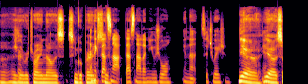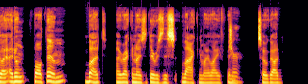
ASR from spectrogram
uh, as Sure. they were trying now as single parents. I think that's to- not that's not unusual in that situation. Yeah, Yeah. yeah. So I, I don't fault them, but I recognize that there was this lack in my life. And Sure. So God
